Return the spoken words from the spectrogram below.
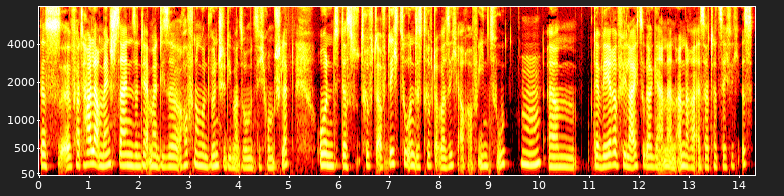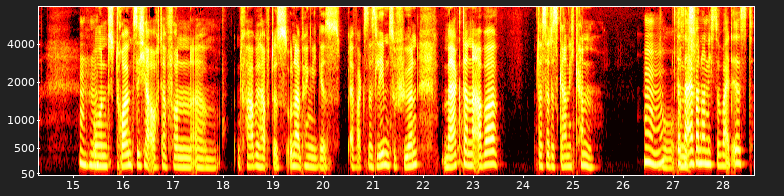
das äh, Fatale am Menschsein sind ja immer diese Hoffnungen und Wünsche, die man so mit sich rumschleppt. Und das trifft auf dich zu und es trifft aber sicher auch auf ihn zu. Mhm. Ähm, der wäre vielleicht sogar gerne ein anderer, als er tatsächlich ist. Mhm. Und träumt sicher auch davon, ähm, ein fabelhaftes, unabhängiges, erwachsenes Leben zu führen. Merkt dann aber, dass er das gar nicht kann. Mhm. So. Dass er einfach noch nicht so weit ist.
